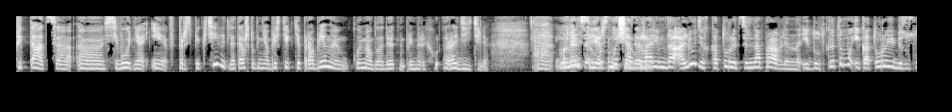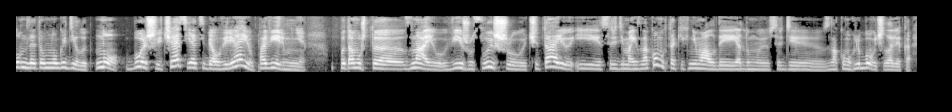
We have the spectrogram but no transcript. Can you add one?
питаться а, сегодня и в перспективе для того, чтобы не обрести те проблемы, коими обладают, например, их родители. А, Маргарита, вот мы сейчас даже. говорим да, о людях, которые целенаправленно идут к этому и которые, безусловно, для этого много делают. Но большая часть, я тебя уверяю, поверь мне, потому что знаю, вижу, слышу, читаю, и среди моих знакомых таких немало, да и, я думаю, среди знакомых любого человека –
